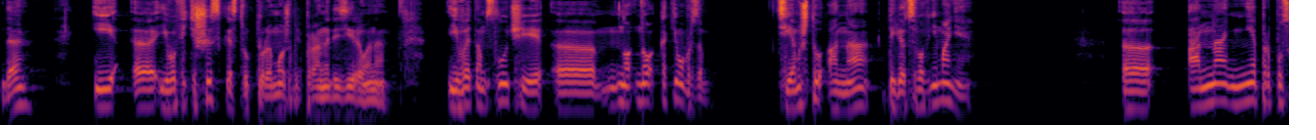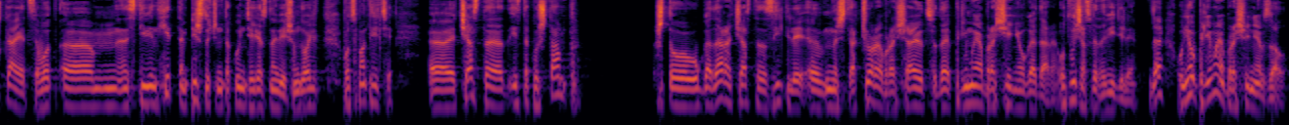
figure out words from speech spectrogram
да, и э, его фетишистская структура может быть проанализирована. И в этом случае, э, но, но каким образом? Тем, что она берется во внимание. Э, она не пропускается. Вот э, Стивен Хит там пишет очень такую интересную вещь. Он говорит, вот смотрите, э, часто есть такой штамп, что у Гадара часто зрители, э, значит, актеры обращаются, да, прямые обращения у Гадара. Вот вы сейчас это видели, да? У него прямые обращения в зал,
